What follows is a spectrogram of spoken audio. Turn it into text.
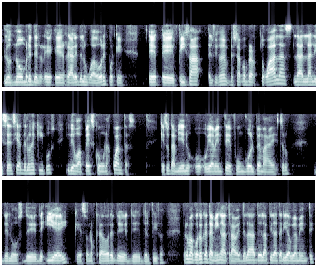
los nombres eh, reales de los jugadores, porque FIFA, el FIFA empezó a comprar todas las, licencias de los equipos y dejó a PES con unas cuantas. Que eso también, obviamente, fue un golpe maestro de los de, EA, que son los creadores de, del FIFA. Pero me acuerdo que también a través de la, de la piratería, obviamente,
